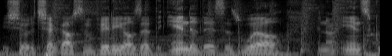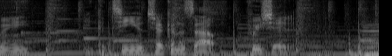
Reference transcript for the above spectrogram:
Be sure to check out some videos at the end of this as well in our end screen and continue checking us out. Appreciate it.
